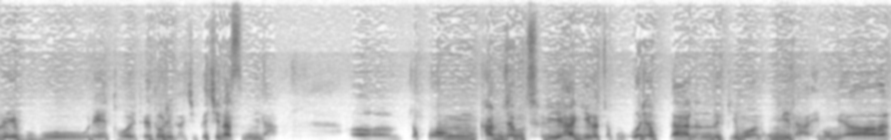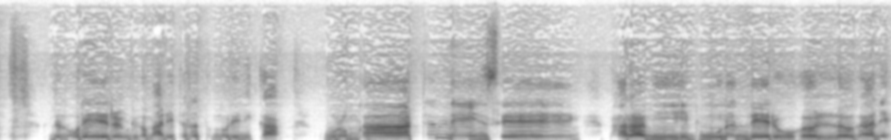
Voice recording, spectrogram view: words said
노래 부분에 도- 되돌이같이 끝이 났습니다. 어, 조금 감정 처리하기가 조금 어렵다는 느낌은 옵니다. 해보면. 근데 노래를 우리가 많이 들었던 노래니까 구름 같은 내 인생 바람이 부는 대로 흘러가네.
